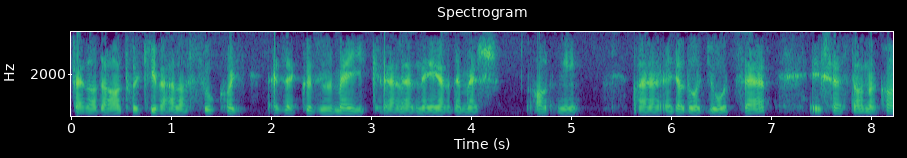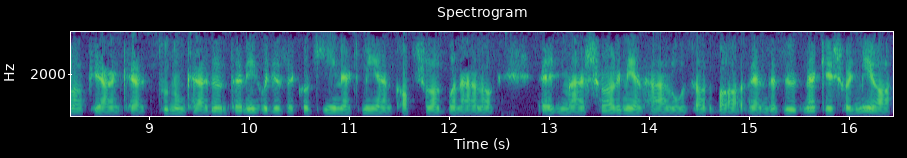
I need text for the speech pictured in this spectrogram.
feladat, hogy kiválasszuk, hogy ezek közül melyikre lenne érdemes adni egy adott gyógyszert, és ezt annak alapján kell tudnunk eldönteni, hogy ezek a gének milyen kapcsolatban állnak egymással, milyen hálózatba rendeződnek, és hogy mi a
